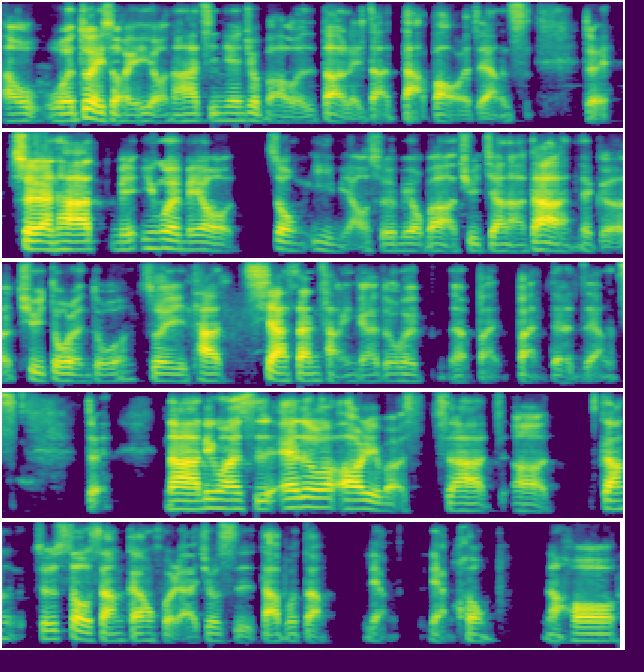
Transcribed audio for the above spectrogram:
然后我的对手也有，那他今天就把我的盗垒打打爆了这样子。对，虽然他没因为没有。中疫苗，所以没有办法去加拿大那个去多伦多，所以他下三场应该都会呃板板凳这样子。对，那另外是 Edward Oliver 是他呃刚就是受伤刚回来就是 double down 两两轰，然后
